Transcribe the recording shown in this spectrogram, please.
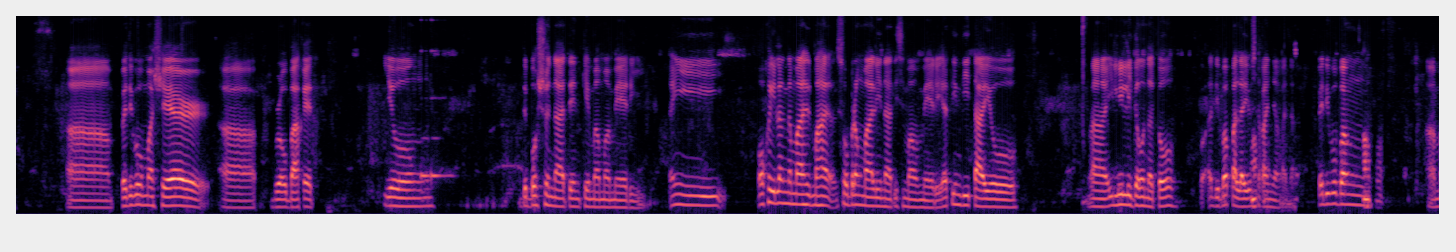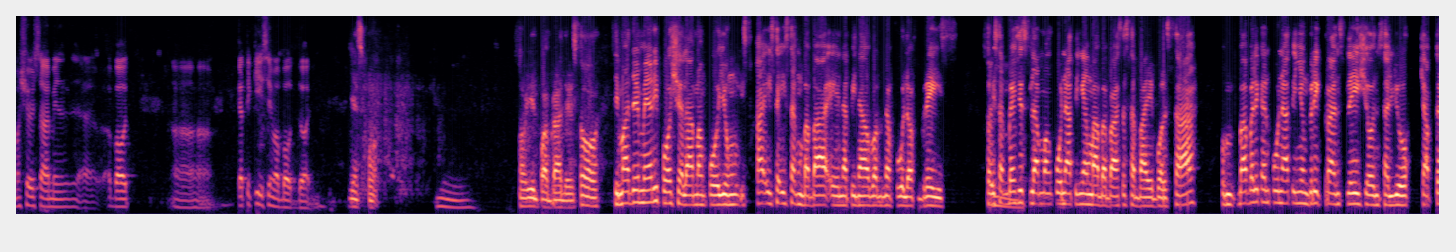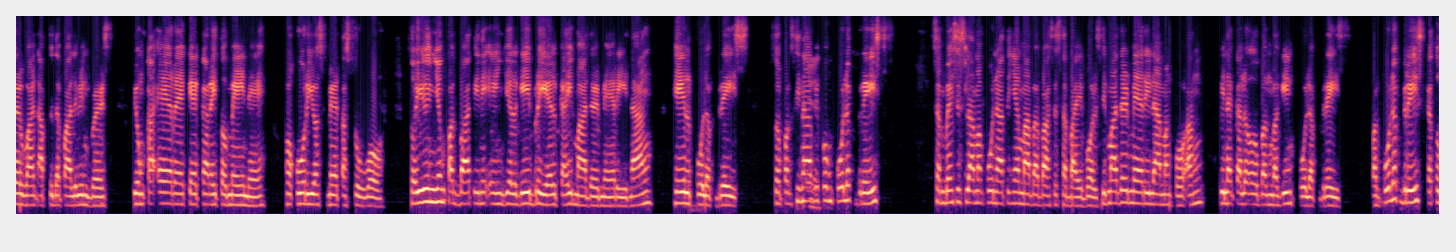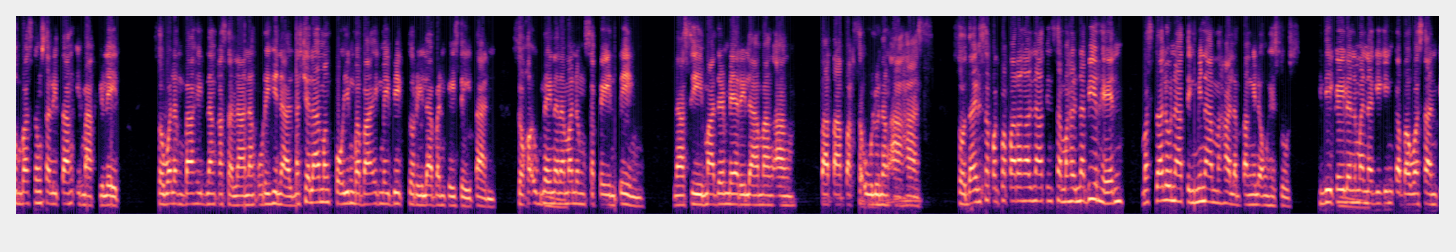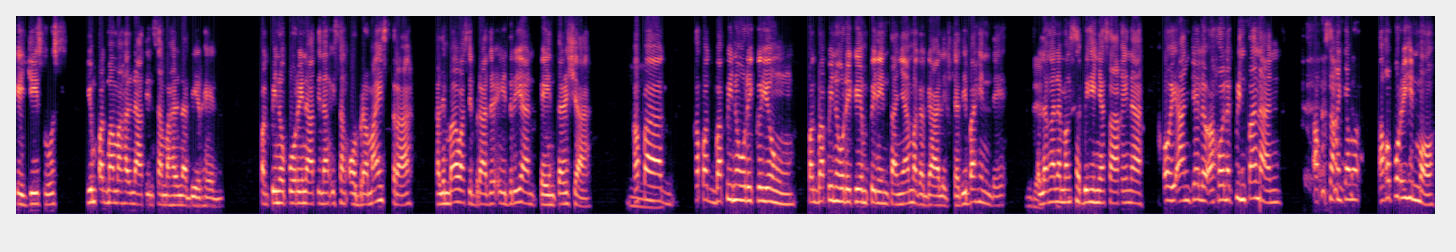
uh, pwede mo ma-share, uh, bro, bakit yung devotion natin kay Mama Mary ay okay lang na mahal, mahal sobrang mali natin si Mama Mary at hindi tayo uh, ililigaw na to, 'di ba, palayo sa kanyang anak. Pwede mo bang uh, ma-share sa amin uh, about uh, catechism about doon? Yes po. Hmm. So, yun po, brother. So, si Mother Mary po, siya lamang po yung kaisa-isang babae na tinawag na full of grace. So, isang hmm. beses lamang po natin yung mababasa sa Bible sa kung babalikan po natin yung Greek translation sa Luke chapter 1 up to the following verse, yung kaere ke karitomene hokurios metasuo. So yun yung pagbati ni Angel Gabriel kay Mother Mary ng Hail full of grace. So pag sinabi yeah. pong full of grace, isang beses lamang po natin yan mababasa sa Bible. Si Mother Mary lamang po ang pinagkaloobang maging full of grace. Pag full of grace, katumbas ng salitang immaculate. So walang bahid ng kasalanang original na siya lamang po yung babaeng may victory laban kay Satan. So kaugnay na hmm. naman nung sa painting na si Mother Mary lamang ang tatapak sa ulo ng ahas. So dahil sa pagpaparangal natin sa mahal na birhen, mas lalo nating minamahal ang Panginoong Hesus. Hindi kailan naman nagiging kabawasan kay Jesus yung pagmamahal natin sa mahal na birhen. Pag pinupuri natin ang isang obra maestra, halimbawa si Brother Adrian, painter siya, hmm. kapag kapag ba pinuri ko yung pag ba pinuri ko yung pininta niya, magagalit siya. Di ba hindi? hindi. Wala nga namang sabihin niya sa akin na Oy, Angelo, ako nagpintanan. Ako sa akin ka, ako purihin mo.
